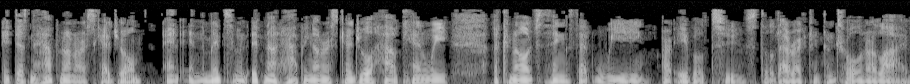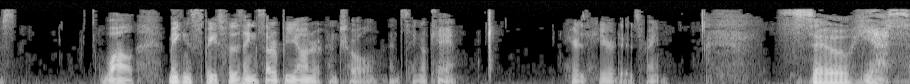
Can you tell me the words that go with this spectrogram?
it doesn't happen on our schedule, and in the midst of it not happening on our schedule, how can we acknowledge the things that we are able to still direct and control in our lives, while making space for the things that are beyond our control, and saying, okay, here's here it is, right? So yes,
